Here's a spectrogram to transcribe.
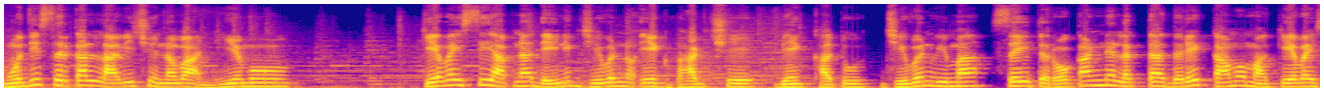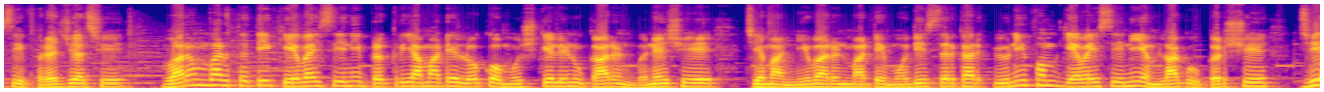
મોદી સરકાર લાવી છે નવા નિયમો. કેવાયસી આપના દૈનિક જીવનનો એક ભાગ છે. બેંક ખાતું, જીવન વીમા સહિત રોકાણને લગતા દરેક કામોમાં કેવાયસી ફરજિયાત છે. વારંવાર થતી કેવાયસીની પ્રક્રિયા માટે લોકો મુશ્કેલીનું કારણ બને છે. જેમાં નિવારણ માટે મોદી સરકાર યુનિફોર્મ કેવાયસી નિયમ લાગુ કરશે, જે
